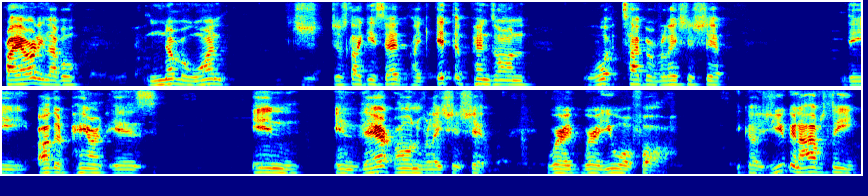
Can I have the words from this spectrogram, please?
priority level number one, just like you said, like it depends on what type of relationship the other parent is in in their own relationship where where you will fall because you can obviously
